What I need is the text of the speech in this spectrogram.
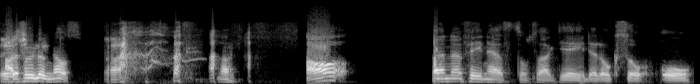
Ja, det får vi lugna oss. Ja, men en fin häst som sagt, Jaded också. Och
